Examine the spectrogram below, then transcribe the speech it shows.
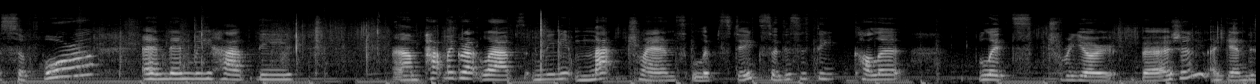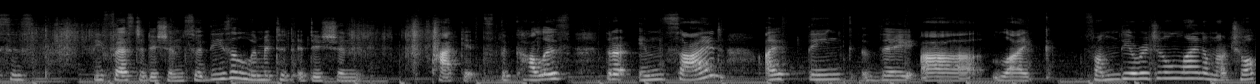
Sephora. And then we have the um, Pat McGrath Labs Mini Matte Trans Lipstick. So this is the Color Blitz Trio version. Again, this is the first edition. So these are limited edition packets. The colors that are inside, I think they are like from the original line, I'm not sure.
